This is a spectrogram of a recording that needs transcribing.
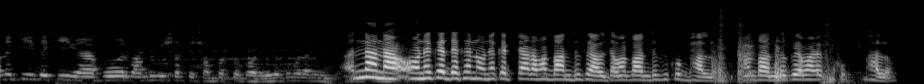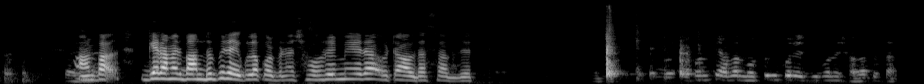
অনেকেই দেখি বউয়ের বান্ধবীর সাথে সম্পর্ক করে এরকমের আমি না না অনেকে দেখেন অনেকেরটা আর আমার বান্ধবী আলাদা। আমার বান্ধবী খুব ভালো। আমার বান্ধবী আমার খুব ভালো। আমার গ্রামের বান্ধবীরা এগুলো করবে না। শহরের মেয়েরা ওটা আলাদা সাবজেক্ট এখন কি আবার নতুন করে জীবনে সাজাতে চান?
